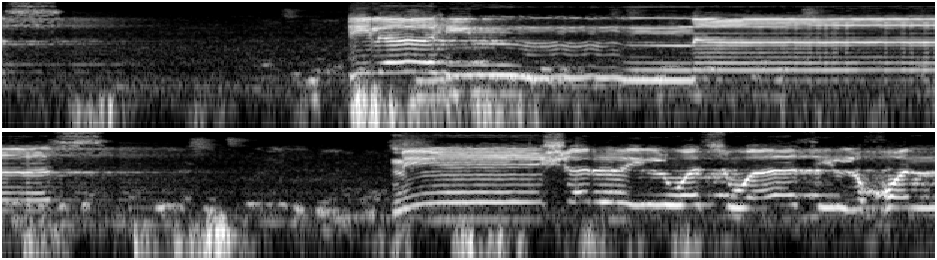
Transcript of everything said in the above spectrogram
الناس. إله الناس. من شر الوسواس الخناس.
